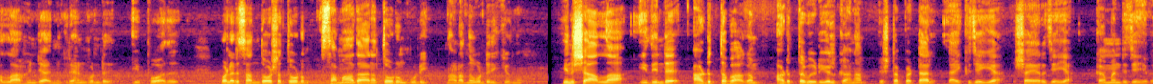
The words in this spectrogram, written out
അള്ളാഹുവിന്റെ അനുഗ്രഹം കൊണ്ട് ഇപ്പോൾ അത് വളരെ സന്തോഷത്തോടും സമാധാനത്തോടും കൂടി നടന്നുകൊണ്ടിരിക്കുന്നു. ഇൻഷാ അള്ളാ ഇതിന്റെ അടുത്ത ഭാഗം അടുത്ത വീഡിയോയിൽ കാണാം. ഇഷ്ടപ്പെട്ടാൽ ലൈക്ക് ചെയ്യുക ഷെയർ ചെയ്യുക കമന്റ് ചെയ്യുക.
